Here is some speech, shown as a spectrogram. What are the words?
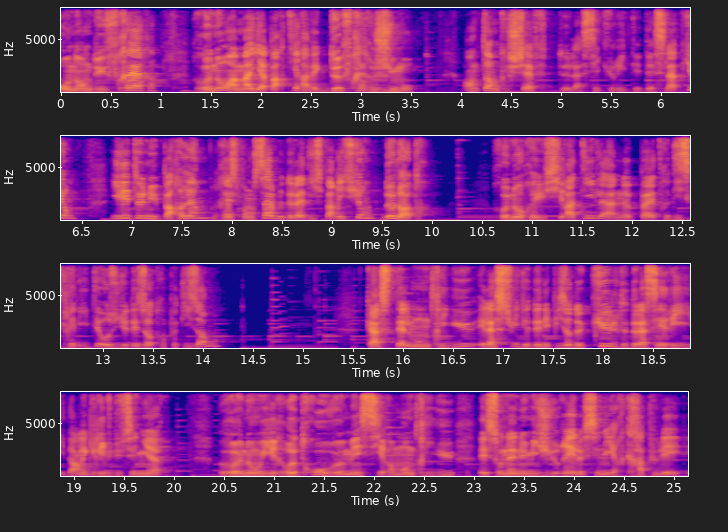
Au nom du frère, Renaud a maille à partir avec deux frères jumeaux. En tant que chef de la sécurité d'Eslapion, il est tenu par l'un responsable de la disparition de l'autre. Renaud réussira-t-il à ne pas être discrédité aux yeux des autres petits hommes? Castel Montrigu est la suite d'un épisode culte de la série, Dans les griffes du Seigneur. Renaud y retrouve Messire Montrigu et son ennemi juré, le Seigneur Crapulé,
